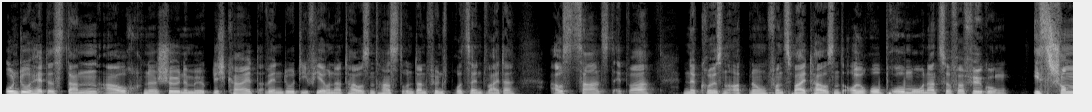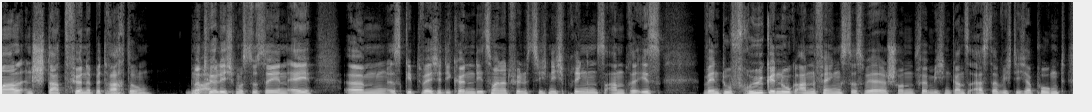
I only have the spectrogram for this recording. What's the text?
Und du hättest dann auch eine schöne Möglichkeit, wenn du die 400.000 hast und dann 5% weiter auszahlst, etwa eine Größenordnung von 2000 Euro pro Monat zur Verfügung. Ist schon mal ein Start für eine Betrachtung. Ja. Natürlich musst du sehen, ey, ähm, es gibt welche, die können die 250 nicht bringen. Das andere ist, wenn du früh genug anfängst, das wäre schon für mich ein ganz erster wichtiger Punkt,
